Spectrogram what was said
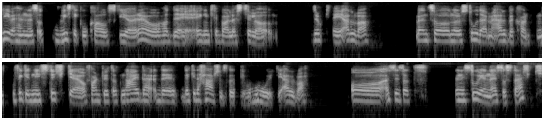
livet hennes og visste ikke hva hun skulle gjøre, og hadde egentlig bare lyst til å drukne i elva. Men så når hun sto der med elvekanten, hun fikk en ny styrke og fant ut at nei, det, det, det er ikke det her som skal drive henne ut i elva. Og jeg syns at den historien er så sterk,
